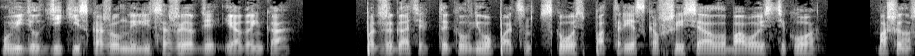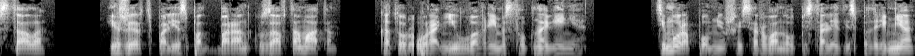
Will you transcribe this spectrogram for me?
увидел дикие искаженные лица жерди и огонька. Поджигатель тыкал в него пальцем сквозь потрескавшееся лобовое стекло. Машина встала, и жертв полез под баранку за автоматом, который уронил во время столкновения. Тимур, опомнившись, рванул пистолет из-под ремня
